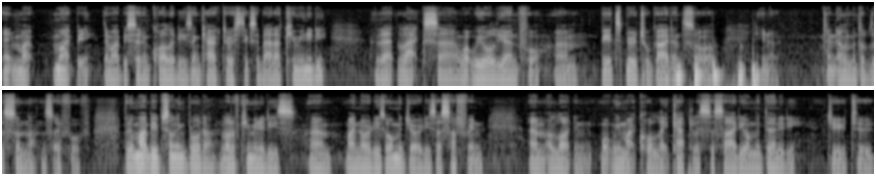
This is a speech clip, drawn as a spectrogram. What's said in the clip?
And it might might be there might be certain qualities and characteristics about our community that lacks uh, what we all yearn for, um, be it spiritual guidance or you know an element of the Sunnah and so forth. But it might be something broader. A lot of communities, um, minorities or majorities, are suffering um, a lot in what we might call late capitalist society or modernity due to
